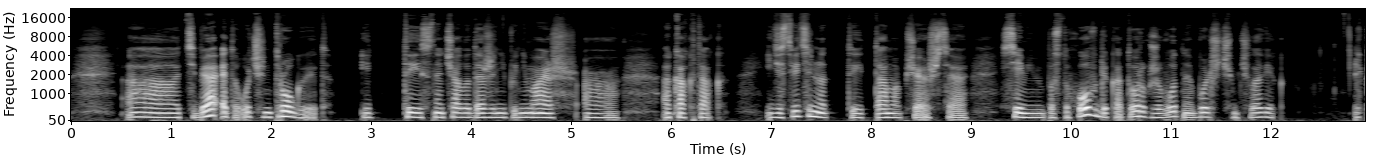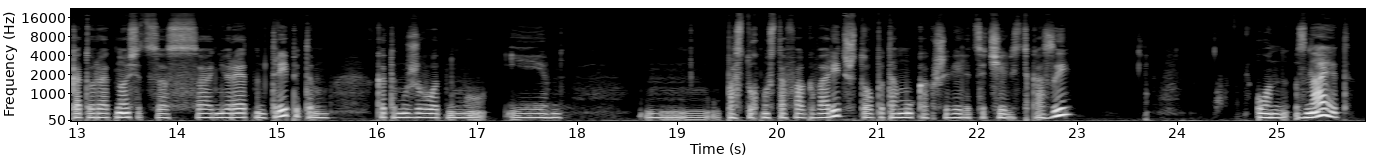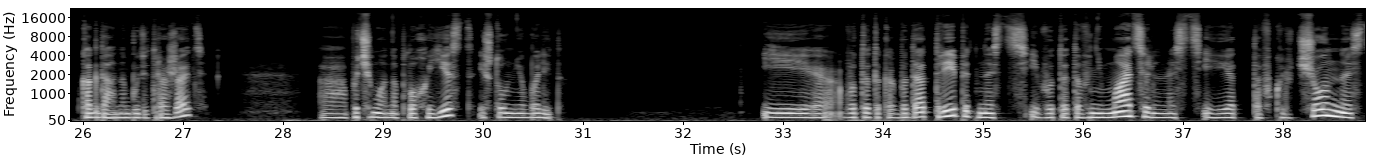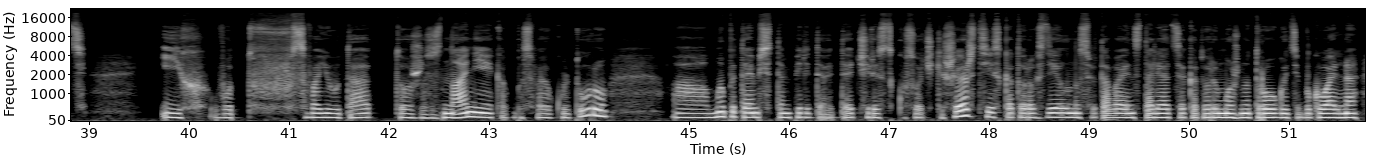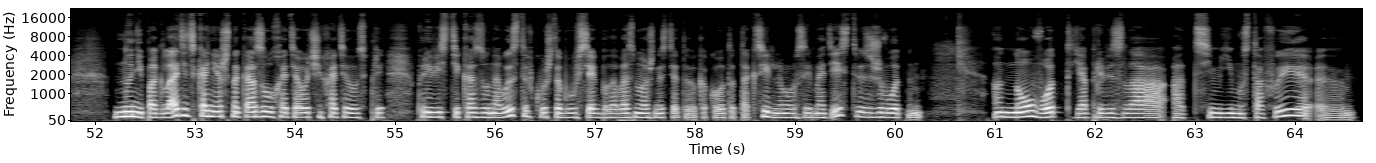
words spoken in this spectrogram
а, тебя это очень трогает, и ты сначала даже не понимаешь, а, а как так? И действительно, ты там общаешься с семьями пастухов, для которых животное больше, чем человек, и которые относятся с невероятным трепетом к этому животному, и пастух Мустафа говорит, что потому как шевелится челюсть козы, он знает, когда она будет рожать, а, почему она плохо ест и что у нее болит. И вот это как бы, да, трепетность, и вот эта внимательность, и эта включенность их вот в свою, да, тоже знание, как бы свою культуру, мы пытаемся там передать, да, через кусочки шерсти, из которых сделана световая инсталляция, которую можно трогать и буквально, ну, не погладить, конечно, козу, хотя очень хотелось при, привести козу на выставку, чтобы у всех была возможность этого какого-то тактильного взаимодействия с животным. Но вот я привезла от семьи Мустафы э,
